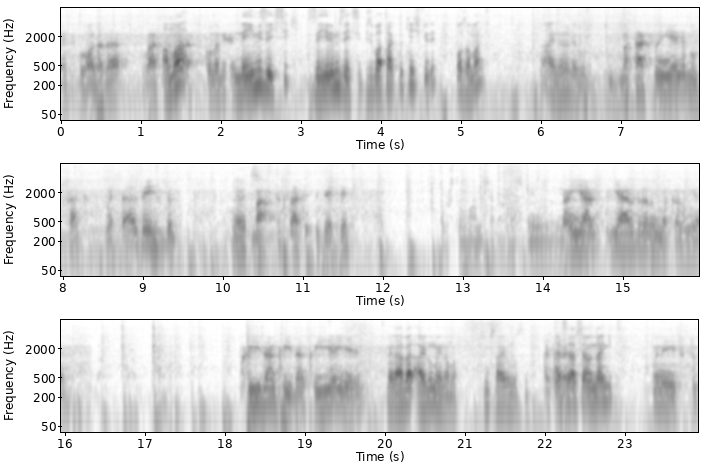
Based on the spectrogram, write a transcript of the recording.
Evet bu adada varsa Ama- bataklık olabilir. Neyimiz eksik? Zehirimiz eksik. Biz bataklık keşfedip o zaman aynen öyle bu. Bataklığın yerini bulsak mesela de Evet. bastık zaten zehri. Neyim var Ben yer, yardıralım bakalım ya. Kıyıdan kıyıdan kıyıya inelim. Beraber ayrılmayın ama. Kimse ayrılmasın. Ersel abi sen önden git. Neyi tutup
